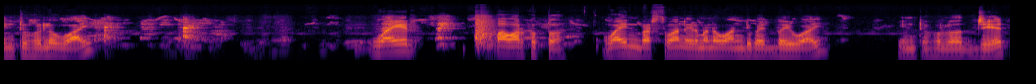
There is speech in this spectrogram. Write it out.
ইনটু হলো ওয়াই ওয়াই এর পাওয়ার কত? ওয়াই ইনভার্স ওয়ানের মানে one divide by Y into হলো জেড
